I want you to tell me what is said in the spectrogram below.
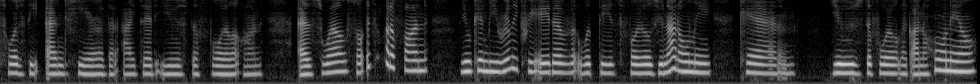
towards the end here that I did use the foil on as well. So it's a lot of fun. You can be really creative with these foils. You not only can use the foil like on a whole nail,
